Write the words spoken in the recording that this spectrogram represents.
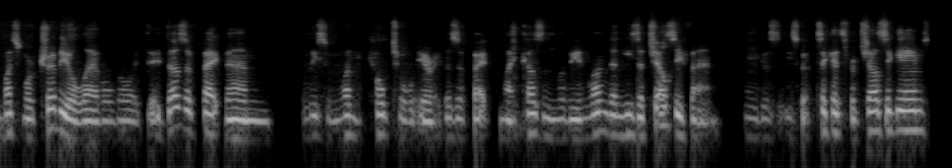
much more trivial level, though, it, it does affect, um, at least in one cultural area, it does affect my cousin living in London. He's a Chelsea fan. He goes, he's got tickets for Chelsea games,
